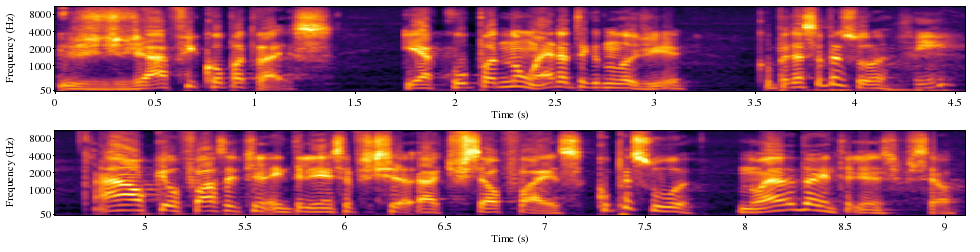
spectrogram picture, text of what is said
já ficou para trás. E a culpa não é da tecnologia. A culpa é dessa pessoa. Sim. Ah, o que eu faço a inteligência artifici- artificial faz. A culpa é sua, não é da inteligência artificial.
